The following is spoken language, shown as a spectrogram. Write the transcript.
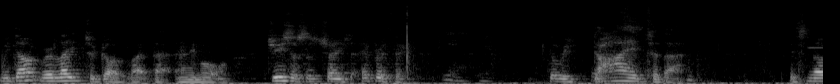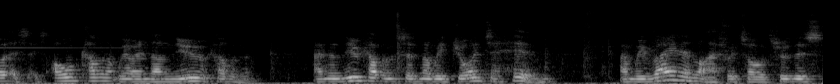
we don't relate to God like that anymore. Jesus has changed everything. Yeah. That we've died to that. It's no it's, it's old covenant, we are in the new covenant. And the new covenant says, no, we join to him and we reign in life, we're told, through this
